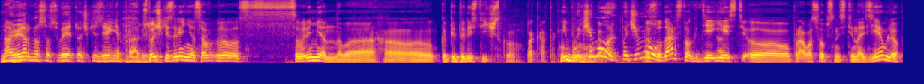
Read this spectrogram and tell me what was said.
Наверное, со своей точки зрения правильно. С точки зрения э, современного э, капиталистического пока так не будем. Почему? Почему? Государство, где да. есть э, право собственности на землю,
